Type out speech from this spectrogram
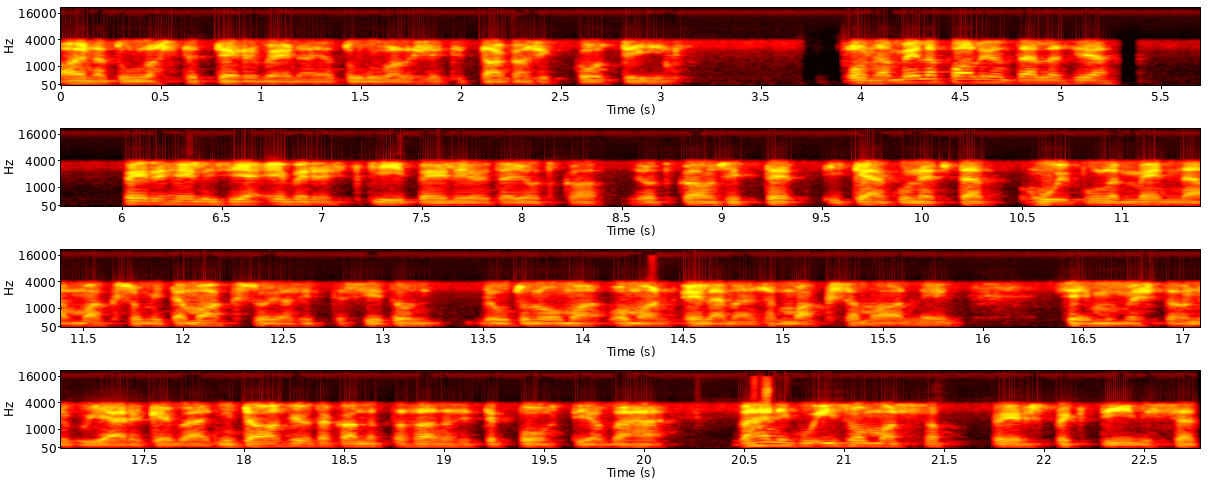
aina tulla sitten terveenä ja turvallisesti takaisin kotiin. Onhan meillä paljon tällaisia perheellisiä Everest-kiipeilijöitä, jotka, jotka on sitten ikään kuin, että huipulle mennään makso mitä maksoi ja sitten siitä on joutunut oma, oman elämänsä maksamaan, niin se ei mun mielestä ole niin järkevää. Että niitä asioita kannattaa aina sitten pohtia vähän, vähän niin kuin isommassa perspektiivissä,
